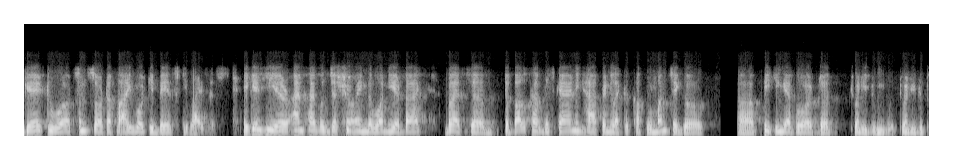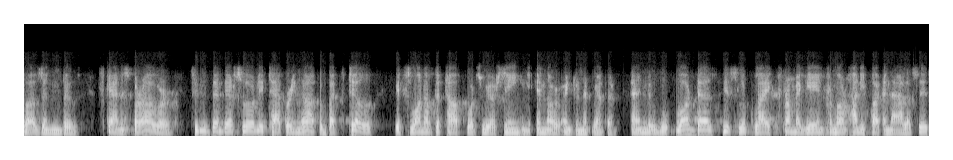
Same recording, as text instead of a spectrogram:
geared towards some sort of IoT-based devices. Again, here I'm, i was just showing the one year back, but uh, the bulk of the scanning happened like a couple months ago, uh, peaking about uh, 20 22,000 uh, scans per hour. Since then, they're slowly tapering up, but still, it's one of the top ports we are seeing in our internet weather. And what does this look like from, again, from our honeypot analysis?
